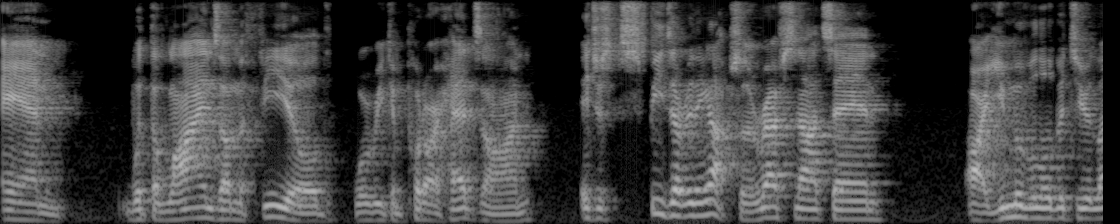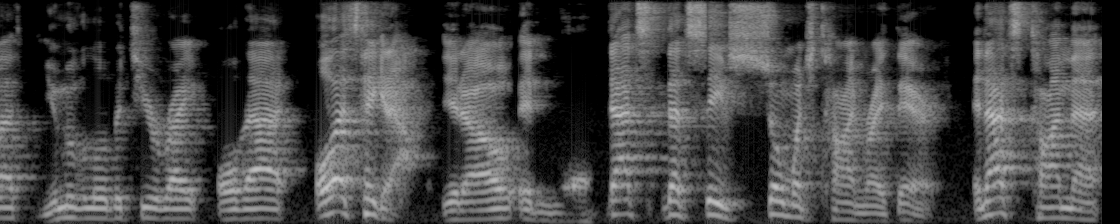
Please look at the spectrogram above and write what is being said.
And with the lines on the field where we can put our heads on, it just speeds everything up. So the ref's not saying, all right, you move a little bit to your left, you move a little bit to your right, all that, all that's taken out you know, and that's that saves so much time right there, and that's time that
